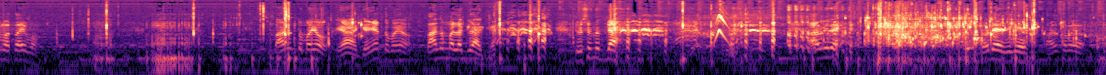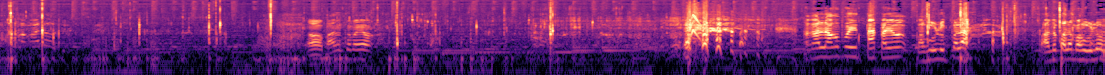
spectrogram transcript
mo, try mo. Paano tumayo? Yan, ganyan tumayo. Paano malaglag? Susunod na. Amin eh. Ode, sige. Paano tumayo? Oh, paano tumayo? Akala ko po yung tatayo, mahulog pala. Paano pala mahulog?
